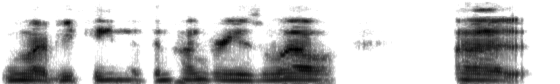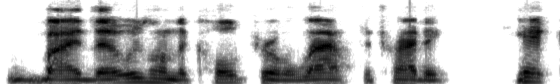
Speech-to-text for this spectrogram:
we might be seeing this in Hungary as well, uh, by those on the cultural left to try to kick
